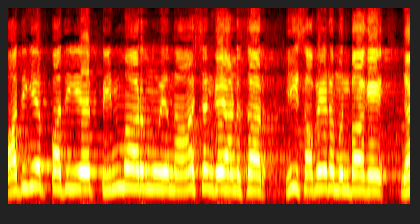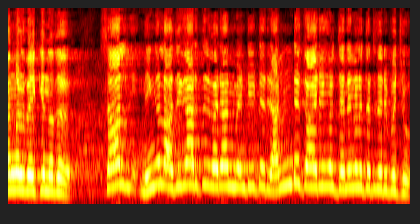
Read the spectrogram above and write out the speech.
പതിയെ പതിയെ പിന്മാറുന്നു എന്ന ആശങ്കയാണ് സാർ ഈ സഭയുടെ മുൻപാകെ ഞങ്ങൾ വയ്ക്കുന്നത്. സാർ നിങ്ങൾ അധികാരത്തിൽ വരാൻ വേണ്ടിയിട്ട് രണ്ട് കാര്യങ്ങൾ ജനങ്ങളെ തെറ്റിദ്ധരിപ്പിച്ചു.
